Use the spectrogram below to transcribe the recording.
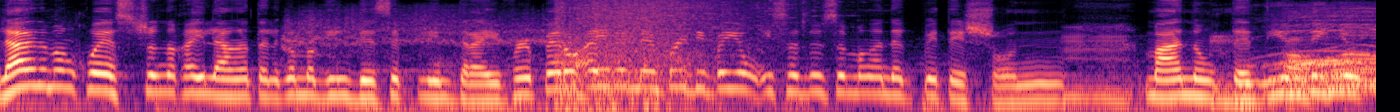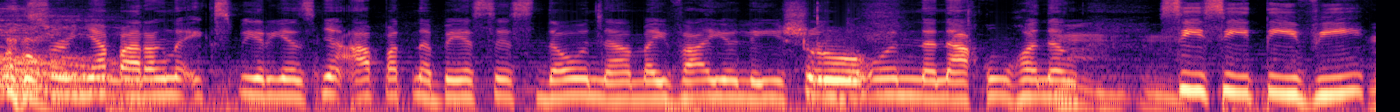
Wala namang question na kailangan talaga maging disciplined driver. Pero I remember, di ba yung isa doon sa mga nagpetisyon, Manong Ted, yun din yung concern niya. Parang na-experience niya apat na beses daw na may violation doon na nakuha ng CCTV.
